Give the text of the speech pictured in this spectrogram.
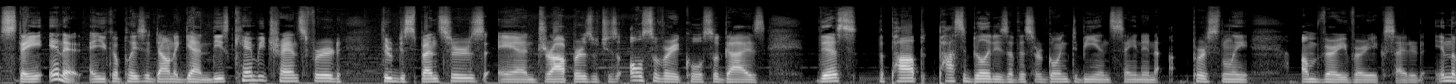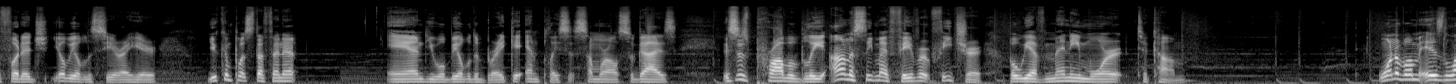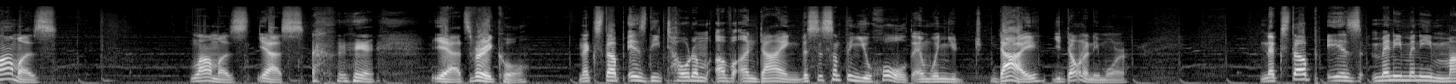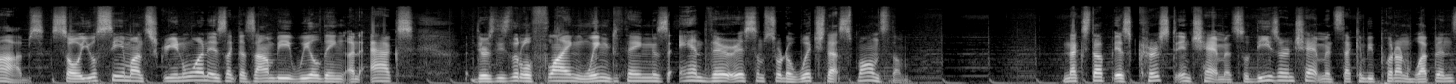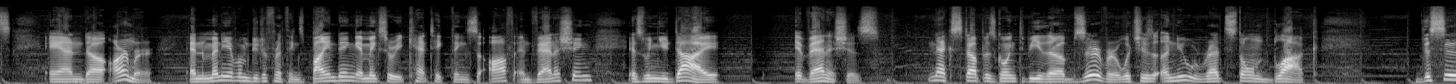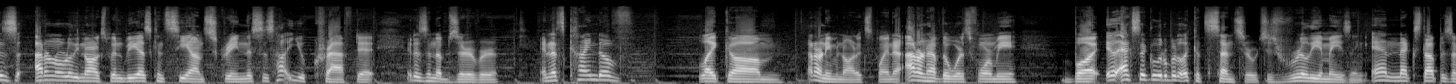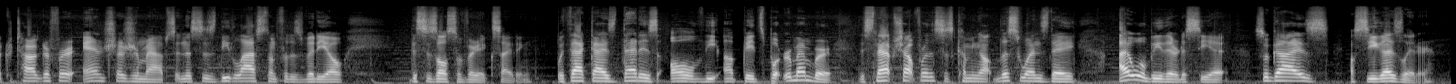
stay in it, and you can place it down again. These can be transferred through dispensers and droppers, which is also very cool. So guys, this the pop possibilities of this are going to be insane, and personally, I'm very very excited. In the footage, you'll be able to see it right here. You can put stuff in it and you will be able to break it and place it somewhere else. So guys, this is probably, honestly, my favorite feature, but we have many more to come. One of them is llamas. Llamas, yes. yeah, it's very cool. Next up is the Totem of Undying. This is something you hold, and when you die, you don't anymore. Next up is many, many mobs. So you'll see him on screen. One is like a zombie wielding an axe. There's these little flying winged things, and there is some sort of witch that spawns them. Next up is Cursed Enchantments. So these are enchantments that can be put on weapons and uh, armor. And many of them do different things. Binding, it makes sure you can't take things off. And Vanishing is when you die, it vanishes. Next up is going to be the Observer, which is a new redstone block. This is, I don't really know how to explain, but you guys can see on screen, this is how you craft it. It is an Observer and it's kind of like um I don't even know how to explain it. I don't have the words for me, but it acts like a little bit like a sensor, which is really amazing. And next up is a cartographer and treasure maps, and this is the last one for this video. This is also very exciting. With that, guys, that is all the updates. But remember, the snapshot for this is coming out this Wednesday. I will be there to see it. So, guys, I'll see you guys later.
